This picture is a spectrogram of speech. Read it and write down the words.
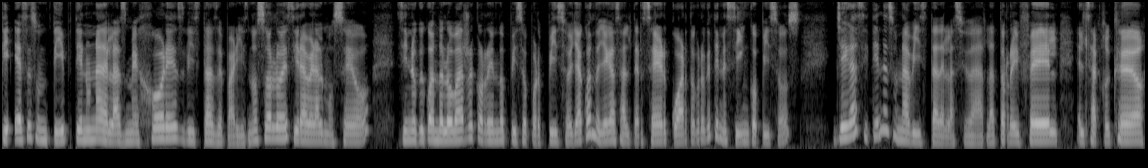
ese es un tip, tiene una de las mejores vistas de París. No solo es ir a ver al museo, sino que cuando lo vas recorriendo piso por piso, ya cuando llegas al tercer, cuarto, creo que tiene cinco pisos, llegas y tienes una vista de la ciudad, la Torre Eiffel, el Sacré-Cœur.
